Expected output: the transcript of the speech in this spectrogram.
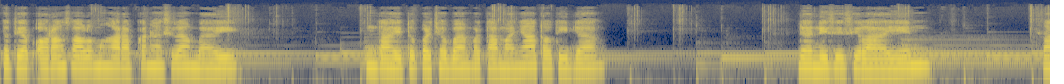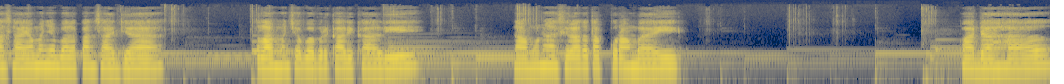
setiap orang selalu mengharapkan hasil yang baik entah itu percobaan pertamanya atau tidak. Dan di sisi lain, rasanya menyebalkan saja. Setelah mencoba berkali-kali, namun hasilnya tetap kurang baik. Padahal,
